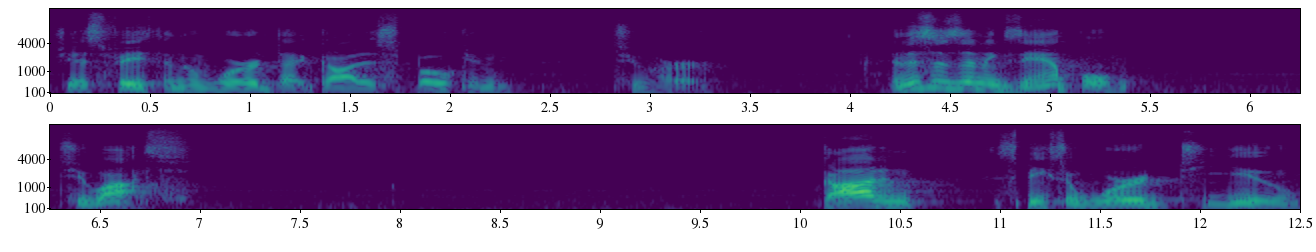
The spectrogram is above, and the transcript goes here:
She has faith in the word that God has spoken to her. And this is an example to us. God speaks a word to you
